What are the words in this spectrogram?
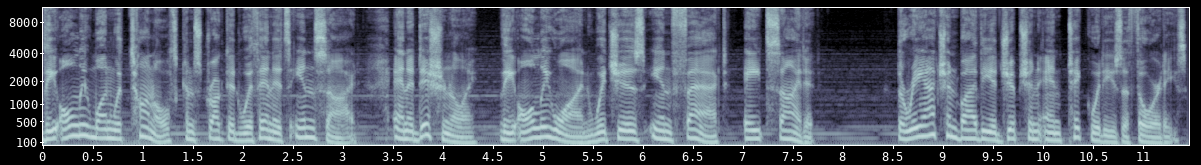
the only one with tunnels constructed within its inside, and additionally, the only one which is, in fact, eight-sided. The reaction by the Egyptian antiquities authorities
